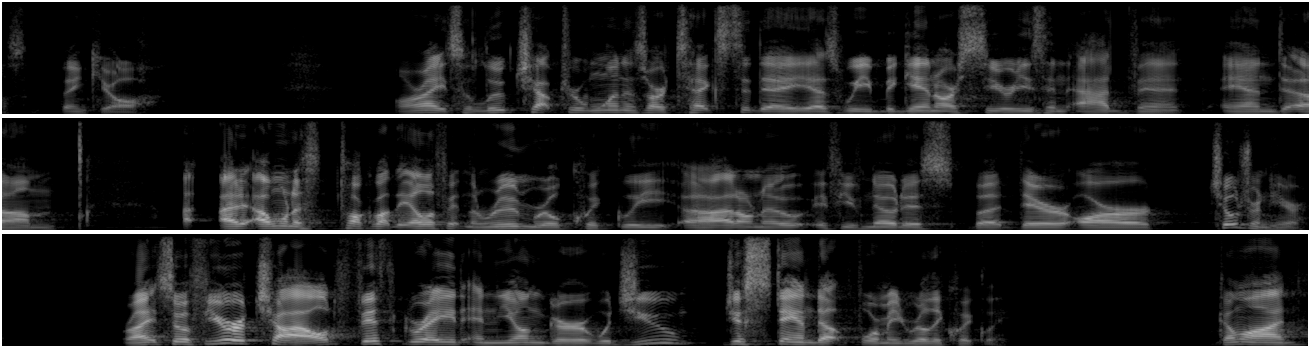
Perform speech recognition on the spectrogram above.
Awesome. Thank you all. All right, so Luke chapter 1 is our text today as we begin our series in Advent. And um, I, I want to talk about the elephant in the room real quickly. Uh, I don't know if you've noticed, but there are children here, right? So if you're a child, fifth grade and younger, would you just stand up for me really quickly? Come on.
